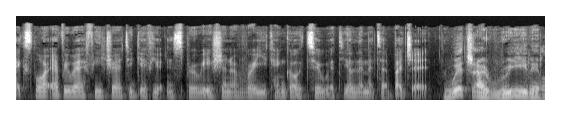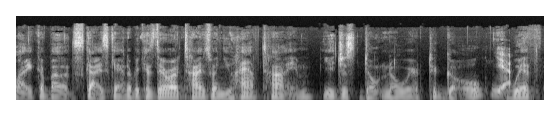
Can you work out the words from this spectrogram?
Explore Everywhere feature to give you inspiration of where you can go to with your limited budget. Which I really like about Skyscanner because there are times when you have time, you just don't know where to go. Yeah. With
